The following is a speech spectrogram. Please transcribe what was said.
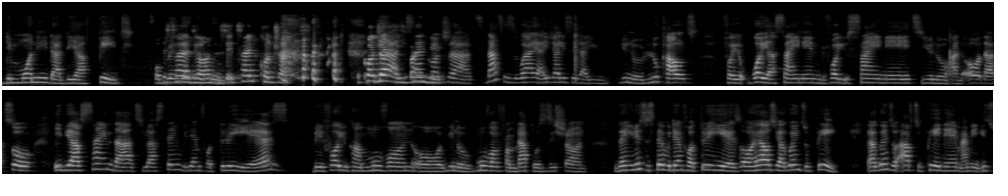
the money that they have paid for Besides bringing your, you. It's a contract. contract yeah, is sign contracts. That is why I usually say that you, you know, look out for your, what you are signing before you sign it, you know, and all that. So if you have signed that, you are staying with them for three years before you can move on or you know move on from that position. Then you need to stay with them for three years, or else you are going to pay. You are going to have to pay them. I mean, it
